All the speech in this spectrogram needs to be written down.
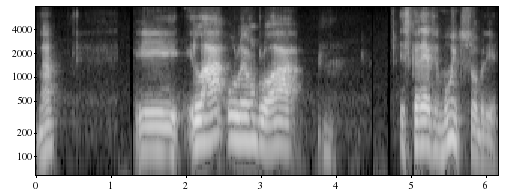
né? E, e lá o Leon Blois escreve muito sobre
